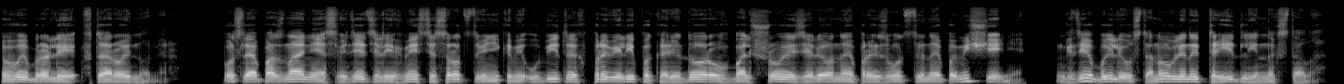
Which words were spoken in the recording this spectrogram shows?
выбрали второй номер. После опознания свидетелей вместе с родственниками убитых провели по коридору в большое зеленое производственное помещение, где были установлены три длинных стола.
